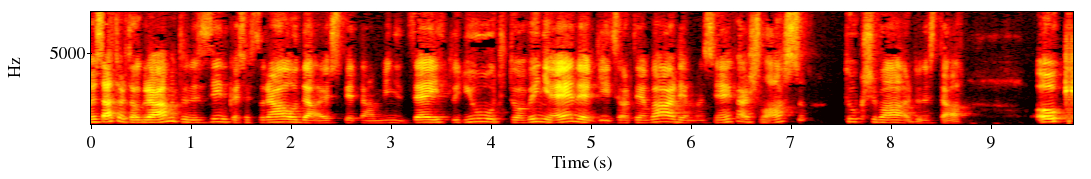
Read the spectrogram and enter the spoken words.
Un es atveru to grāmatu, un es zinu, ka es esmu raudājusi pie tām viņa dzējas, tu jūti to viņa enerģiju caur tiem vārdiem, un es vienkārši lasu tukšu vārdu. Un es tā, ok,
